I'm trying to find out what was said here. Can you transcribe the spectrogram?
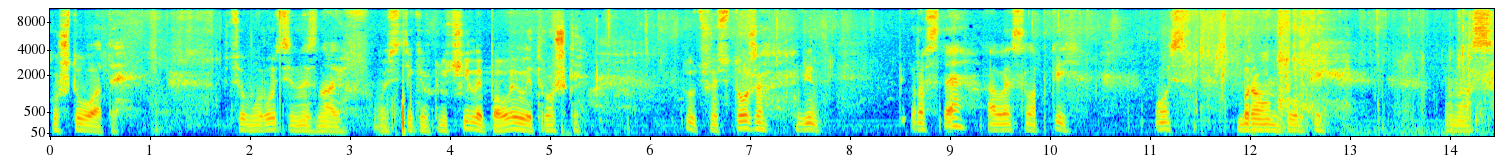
куштувати. В цьому році не знаю. Ось тільки включили, палили трошки. Тут щось теж він росте, але слабкий. Ось браун туркий у нас.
